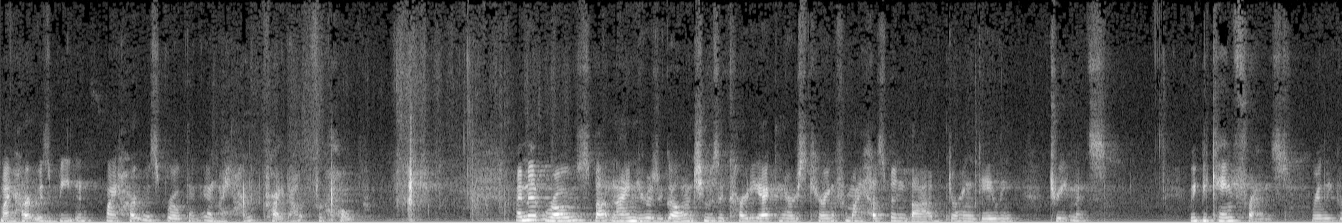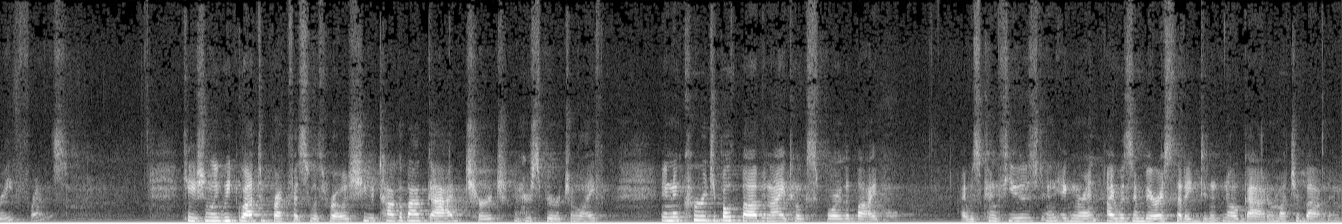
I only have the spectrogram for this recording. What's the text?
my heart was beaten, my heart was broken, and my heart cried out for hope. I met Rose about nine years ago, and she was a cardiac nurse caring for my husband Bob during daily treatments. We became friends, really great friends. Occasionally, we'd go out to breakfast with Rose. She would talk about God, church, and her spiritual life, and encourage both Bob and I to explore the Bible. I was confused and ignorant. I was embarrassed that I didn't know God or much about Him.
